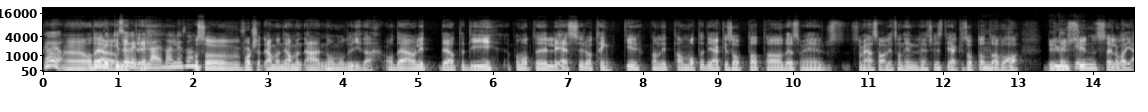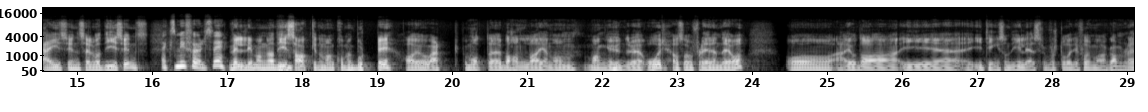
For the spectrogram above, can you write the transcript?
Jo, jo. Uh, og Du blir er jo ikke så nyttig. veldig lei deg, liksom. Og så fortsetter Ja, men, ja, men nei, nå må du gi deg. Og det er jo litt det at de på en måte leser og tenker på en litt annen måte. De er ikke så opptatt av det som, vi, som jeg sa litt sånn innledningsvis, de er ikke så opptatt av hva Du du, syns, eller hva jeg syns, eller hva de syns. Det er ikke så mye følelser. Veldig mange av de sakene man kommer borti, har jo vært på en måte behandla gjennom mange hundre år, altså flere enn det òg. Og er jo da i, i ting som de leser og forstår i form av gamle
